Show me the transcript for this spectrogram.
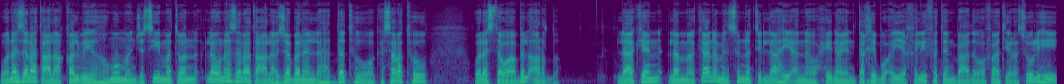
ونزلت على قلبه هموم جسيمة لو نزلت على جبل لهدته وكسرته ولا استوى بالأرض. لكن لما كان من سنة الله أنه حين ينتخب أي خليفة بعد وفاة رسوله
